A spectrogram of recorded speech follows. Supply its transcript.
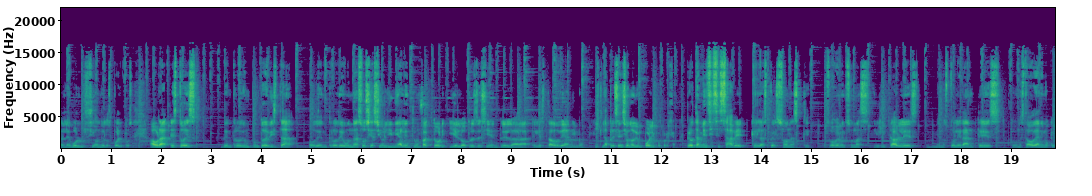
La evolución de los pólipos. Ahora, esto es dentro de un punto de vista o dentro de una asociación lineal entre un factor y el otro, es decir, entre el estado de ánimo y la presencia o no de un pólipo, por ejemplo. Pero también sí se sabe que las personas que pues, obviamente son más irritables, menos tolerantes, con un estado de ánimo que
